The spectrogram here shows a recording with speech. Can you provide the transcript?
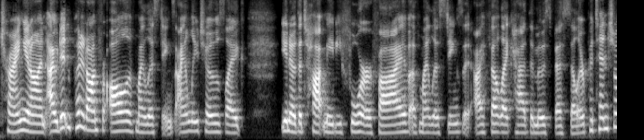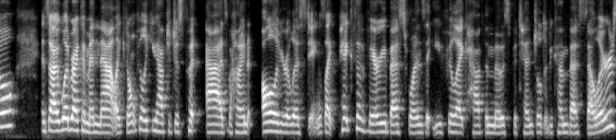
trying it on. I didn't put it on for all of my listings. I only chose like you know the top maybe four or five of my listings that i felt like had the most bestseller potential. And so i would recommend that like don't feel like you have to just put ads behind all of your listings. Like pick the very best ones that you feel like have the most potential to become bestsellers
